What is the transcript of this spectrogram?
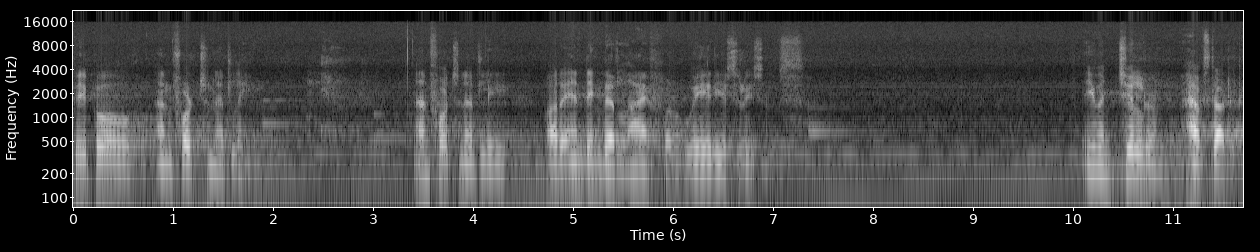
People, unfortunately, unfortunately, are ending their life for various reasons. Even children have started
